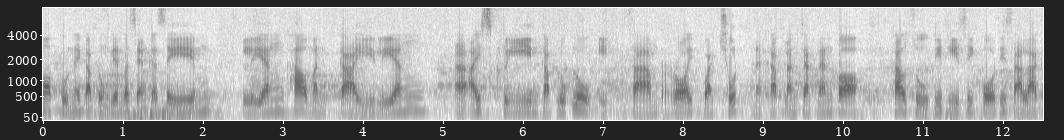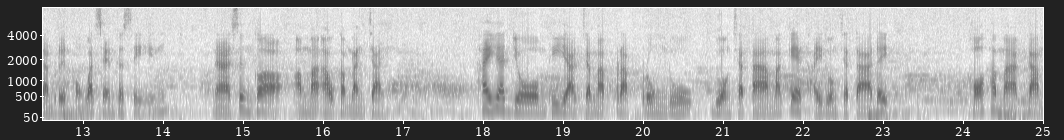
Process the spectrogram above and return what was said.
มอบทุนให้กับโรงเรียนวัดแสนเกษม เลี้ยงข้าวมันไก่เลี้ยงอไอศครีมกับลูกๆอีก 300 กว่าชุดนะครับ หลังจากนั้นก็เข้าสู่พิธีซิโกที่ศาลาการเรียนของวัดแสนเกษมนะซึ่งก็เอามาเอากำลังใจ ให้ญาติโยมที่อยากจะมาปรับปรุงดูดวงชะตามาแก้ไขดวงชะตาได้ขอขมากรรม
